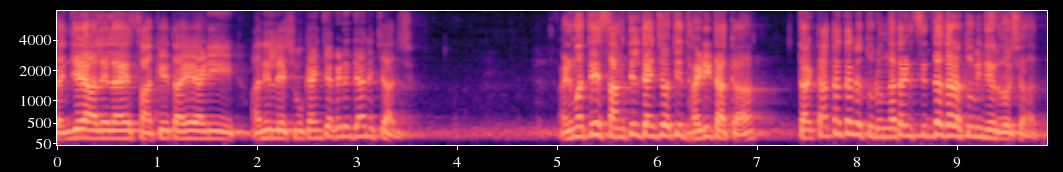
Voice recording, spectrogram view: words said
संजय आलेला आहे साकेत आहे आणि अनिल देशमुख यांच्याकडे द्या ना चार्ज आणि मग ते सांगतील त्यांच्यावरती धाडी टाका. टाका त्याला तुरुंगात आणि सिद्ध करा तुम्ही निर्दोष आहात.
